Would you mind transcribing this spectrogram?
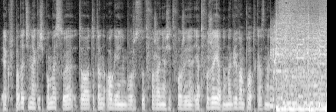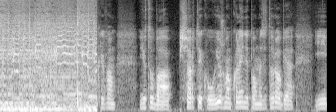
jak wpadacie na jakieś pomysły, to, to ten ogień po prostu tworzenia się tworzy. Ja, ja tworzę jedno, nagrywam podcast, nag... nagrywam YouTube'a, piszę artykuł, już mam kolejny pomysł i to robię. I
